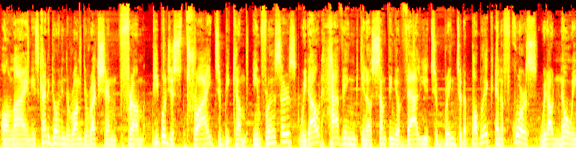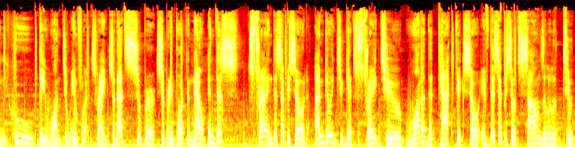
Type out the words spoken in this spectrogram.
online is kind of going in the wrong direction from um, people just try to become influencers without having, you know, something of value to bring to the public. And of course, without knowing who they want to influence, right? So that's super, super important. Now, in this in this episode, I'm going to get straight to what are the tactics. So if this episode sounds a little too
